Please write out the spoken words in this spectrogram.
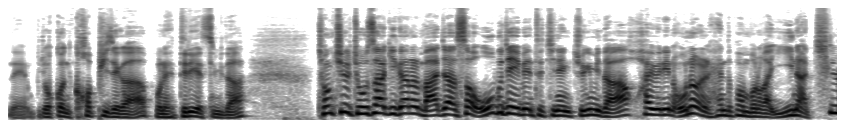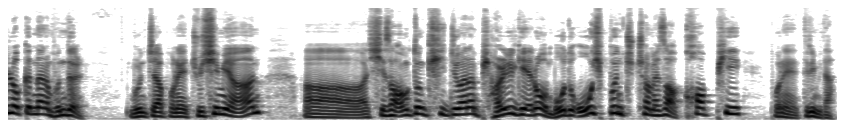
네, 무조건 커피 제가 보내드리겠습니다. 청취율 조사 기간을 맞아서 오브제 이벤트 진행 중입니다. 화요일인 오늘 핸드폰 번호가 2나 7로 끝나는 분들 문자 보내주시면 어, 시사 엉뚱 퀴즈와는 별개로 모두 50분 추첨해서 커피 보내드립니다.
